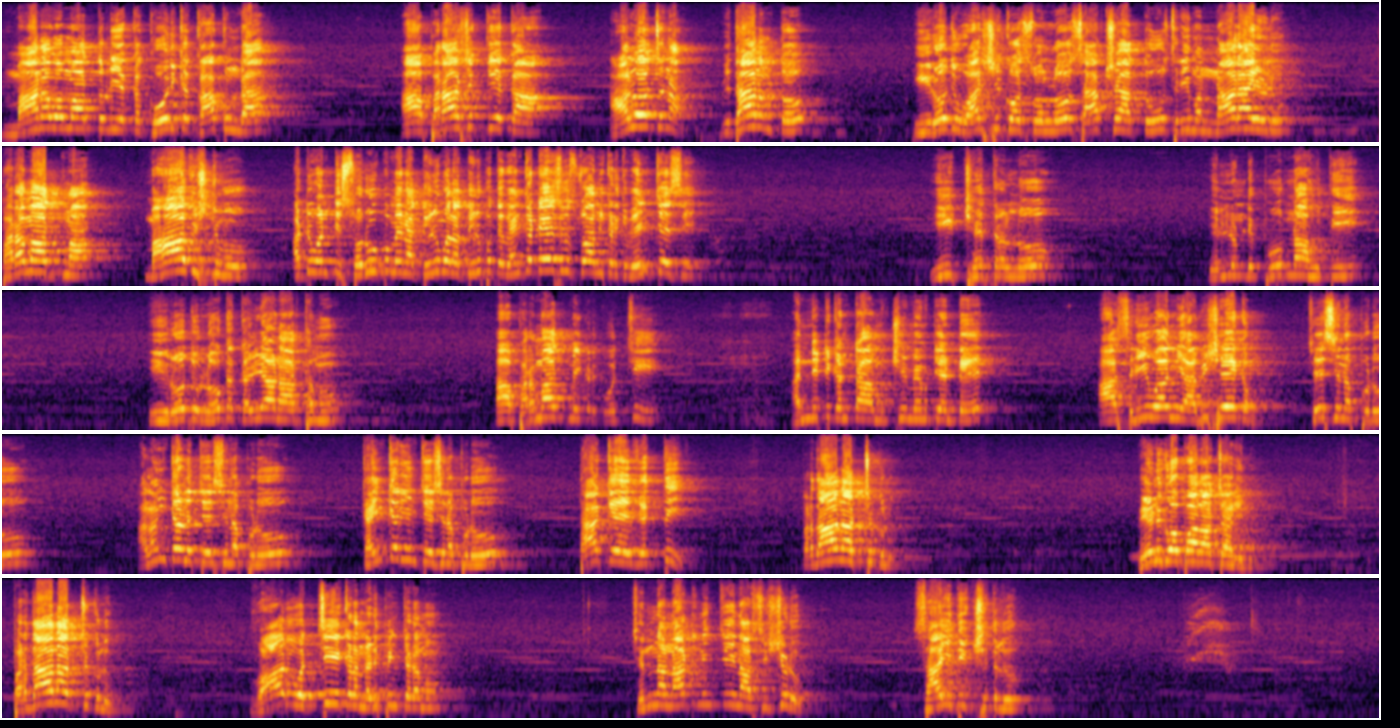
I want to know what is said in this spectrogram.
మానవ మాతృల యొక్క కోరిక కాకుండా ఆ పరాశక్తి యొక్క ఆలోచన విధానంతో ఈరోజు వార్షికోత్సవంలో సాక్షాత్తు శ్రీమన్నారాయణుడు పరమాత్మ మహావిష్ణువు అటువంటి స్వరూపమైన తిరుమల తిరుపతి వెంకటేశ్వర స్వామి ఇక్కడికి వెంచేసి ఈ క్షేత్రంలో ఎల్లుండి పూర్ణాహుతి ఈరోజు లోక కళ్యాణార్థము ఆ పరమాత్మ ఇక్కడికి వచ్చి అన్నిటికంటా ముఖ్యం ఏమిటి అంటే ఆ శ్రీవారిని అభిషేకం చేసినప్పుడు అలంకరణ చేసినప్పుడు కైంకర్యం చేసినప్పుడు తాకే వ్యక్తి ప్రధాన అర్చకులు. వేణుగోపాలాచార్యులు. ప్రధాన అర్చకులు. వారు వచ్చి ఇక్కడ నడిపించడము. చిన్ననాటి నుంచి నా శిష్యుడు సాయి దీక్షితులు.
